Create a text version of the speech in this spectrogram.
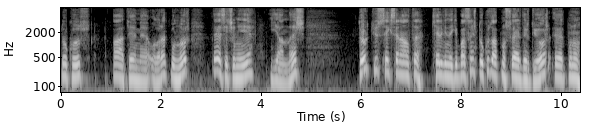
9 ATM olarak bulunur. B seçeneği yanlış. 486 Kelvin'deki basınç 9 atmosferdir diyor. Evet bunu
